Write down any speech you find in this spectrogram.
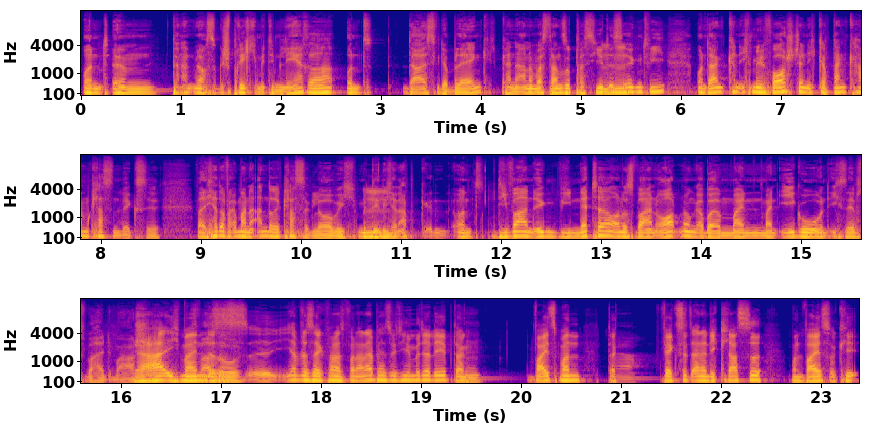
Und ähm, dann hatten wir auch so Gespräche mit dem Lehrer und da ist wieder blank, keine Ahnung, was dann so passiert ist Mhm. irgendwie. Und dann kann ich mir vorstellen, ich glaube, dann kam Klassenwechsel, weil ich hatte auf einmal eine andere Klasse, glaube ich, mit Mhm. denen ich dann ab und die waren irgendwie netter und es war in Ordnung, aber mein, mein Ego und ich selbst war halt im Arsch. Ja, ich meine, war das so- ist, äh, ich habe das ja von von einer Perspektive miterlebt. Dann Mhm. weiß man, da Ja. wechselt einer die Klasse, man weiß, okay,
